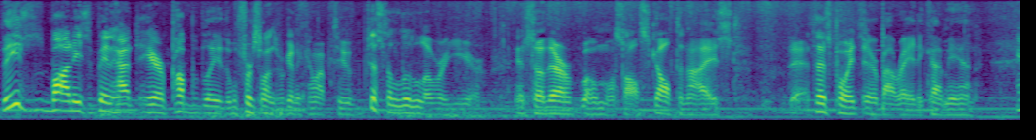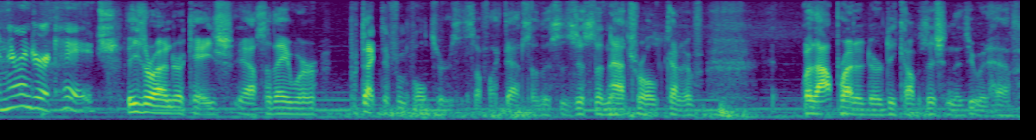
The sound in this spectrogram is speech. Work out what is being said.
these bodies have been had here probably the first ones we're going to come up to just a little over a year. And so they're almost all skeletonized. At this point, they're about ready to come in. And they're under a cage. These are under a cage, yeah, so they were protected from vultures and stuff like that. So this is just a natural kind of without predator decomposition that you would have.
